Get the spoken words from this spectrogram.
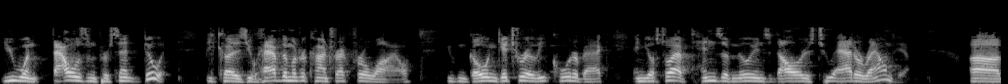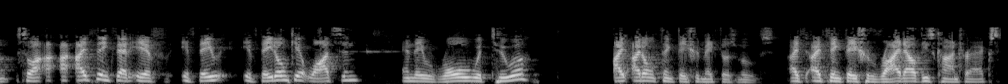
you one thousand percent do it because you have them under contract for a while. You can go and get your elite quarterback, and you'll still have tens of millions of dollars to add around him. Um, so I, I think that if if they if they don't get Watson and they roll with Tua, I, I don't think they should make those moves. I, I think they should ride out these contracts.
